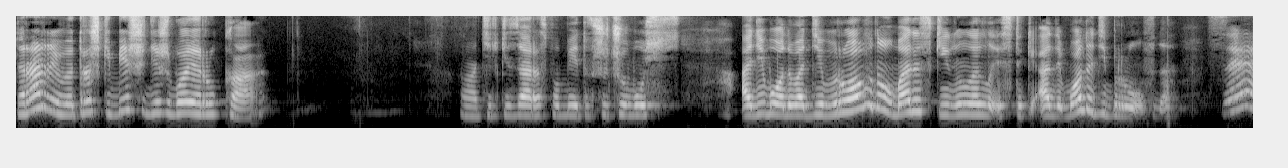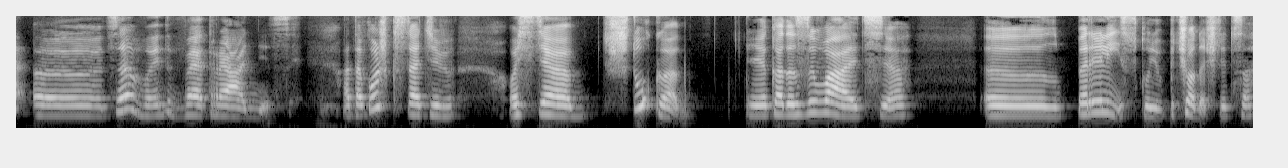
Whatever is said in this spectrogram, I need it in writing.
тераріуму, трошки більше, ніж моя рука. А, тільки зараз помітив, що чомусь Анімонова Дібровна у мене скинула листики. Анімона Дібровна. Це, е, це вид ветряниці. А також, кстати, ось ця штука, яка називається е, переліскою, печоночниця.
